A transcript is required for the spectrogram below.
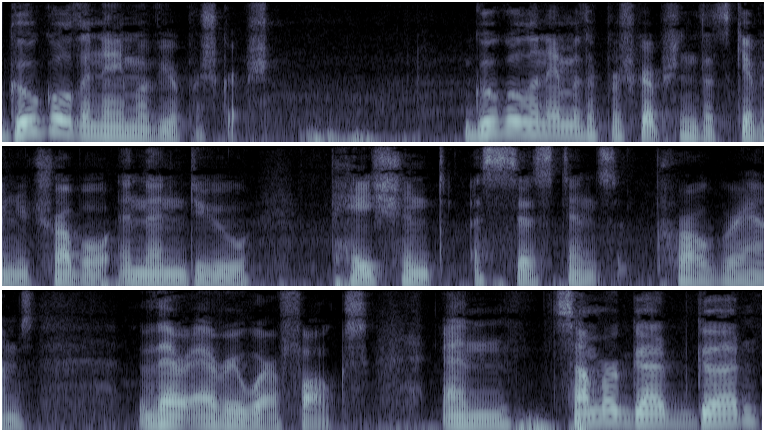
Google the name of your prescription. Google the name of the prescription that's giving you trouble and then do patient assistance programs. They're everywhere, folks. And some are good, good,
